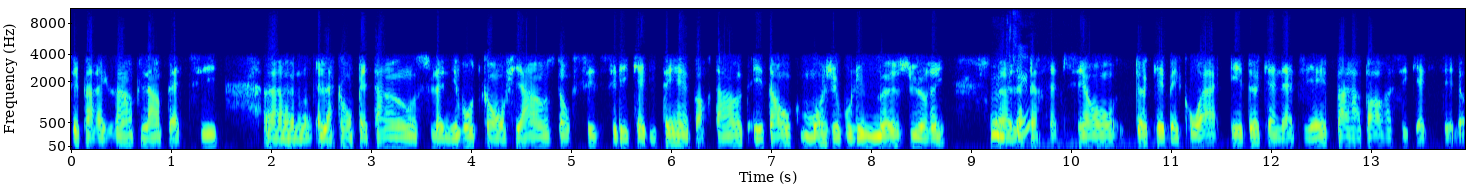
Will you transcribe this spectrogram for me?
c'est par exemple l'empathie, euh, la compétence, le niveau de confiance. Donc, c'est des qualités importantes. Et donc, moi, j'ai voulu mesurer euh, la perception de Québécois et de Canadiens par rapport à ces qualités-là.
